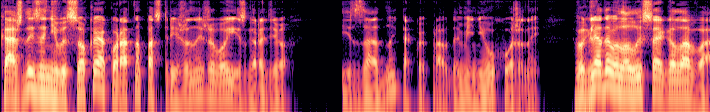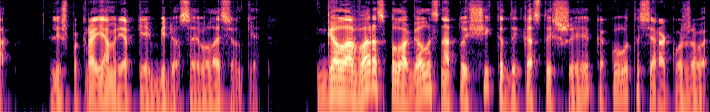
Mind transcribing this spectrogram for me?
каждый за невысокой, аккуратно постриженной живой изгородью. Из-за одной такой, правда, менее ухоженной, выглядывала лысая голова, лишь по краям редкие белесые волосенки. Голова располагалась на тощей кадыкастой шее какого-то серокожего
